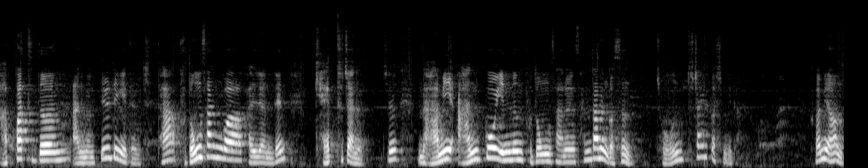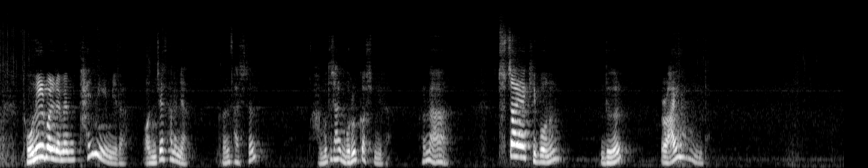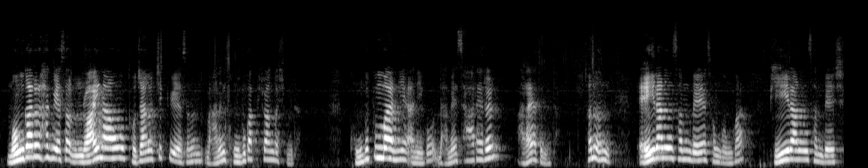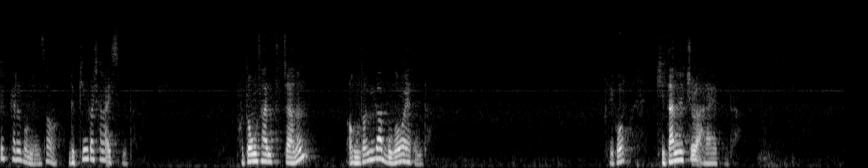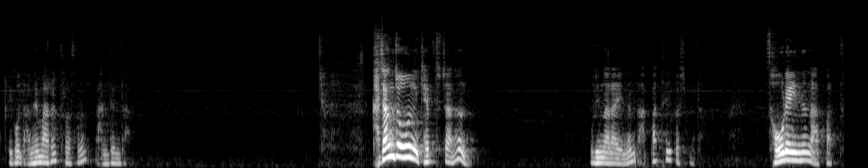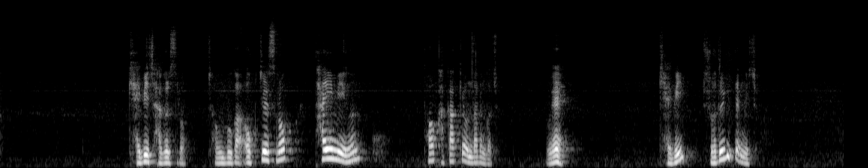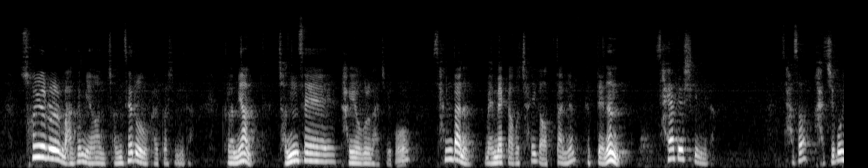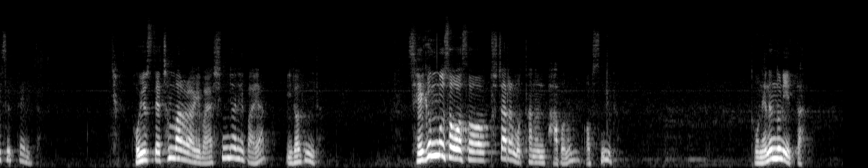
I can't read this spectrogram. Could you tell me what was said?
아파트든 아니면 빌딩이든 기타 부동산과 관련된 갭 투자는 즉 남이 안고 있는 부동산을 산다는 것은 좋은 투자일 것입니다. 그러면 돈을 벌려면 타이밍입니다. 언제 사느냐? 그건 사실은 아무도 잘 모를 것입니다. 그러나 투자의 기본은 늘 라이나우입니다. 뭔가를 하기 위해서 라이나우 도장을 찍기 위해서는 많은 공부가 필요한 것입니다. 공부뿐만이 아니고 남의 사례를 알아야 됩니다. 저는 A라는 선배의 성공과 B라는 선배의 실패를 보면서 느낀 것이 하나 있습니다. 부동산 투자는 엉덩이가 무거워야 된다. 그리고 기다릴 줄 알아야 된다. 그리고 남의 말을 들어서는 안 된다. 가장 좋은 갭 투자는 우리나라에 있는 아파트일 것입니다. 서울에 있는 아파트. 갭이 작을수록 정부가 억질수록 타이밍은 더 가깝게 온다는 거죠. 왜? 갭이 줄어들기 때문이죠. 소유를 막으면 전세로 갈 것입니다. 그러면 전세 가격을 가지고 산다는 매매가하고 차이가 없다면 그때는 사야 될 시기입니다. 사서 가지고 있을 때입니다. 보유세 천만 원 하게 봐야 10년 해봐야 1억입니다. 세금 무서워서 투자를 못하는 바보는 없습니다. 돈에는 눈이 있다.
